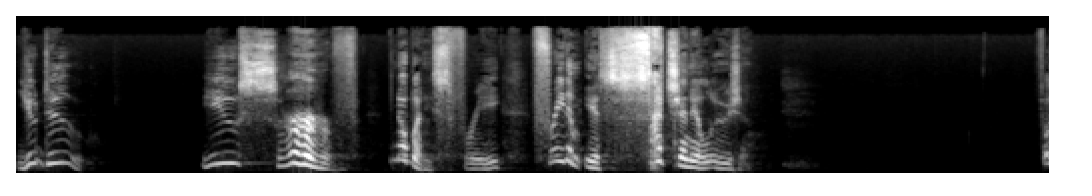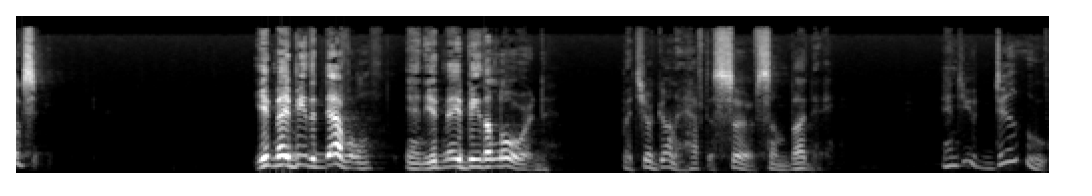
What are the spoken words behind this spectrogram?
You do. You serve. Nobody's free. Freedom is such an illusion. Folks, it may be the devil and it may be the Lord, but you're going to have to serve somebody. And you do.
